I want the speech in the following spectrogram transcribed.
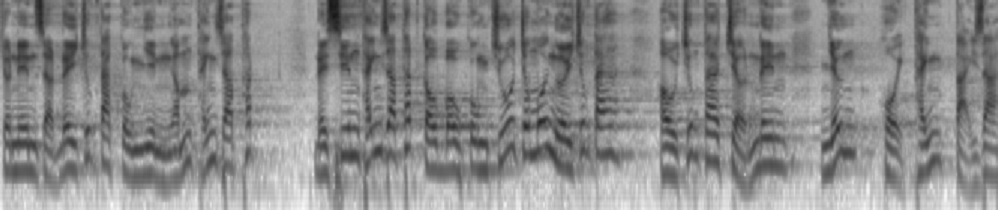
Cho nên giờ đây chúng ta cùng nhìn ngắm Thánh Gia Thất để xin Thánh Gia Thất cầu bầu cùng Chúa cho mỗi người chúng ta, hầu chúng ta trở nên những hội thánh tại gia.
